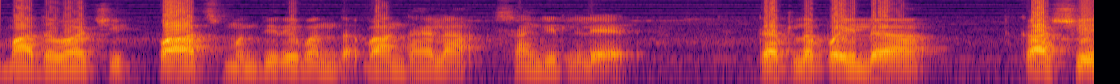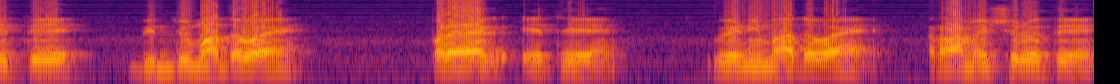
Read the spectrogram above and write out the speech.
माधवाची पाच मंदिरे बांधा बांधायला सांगितलेली आहेत. त्यातलं पहिलं काशी येथे बिंदू माधव आहे प्रयाग येथे वेणी माधव आहे रामेश्वर येथे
